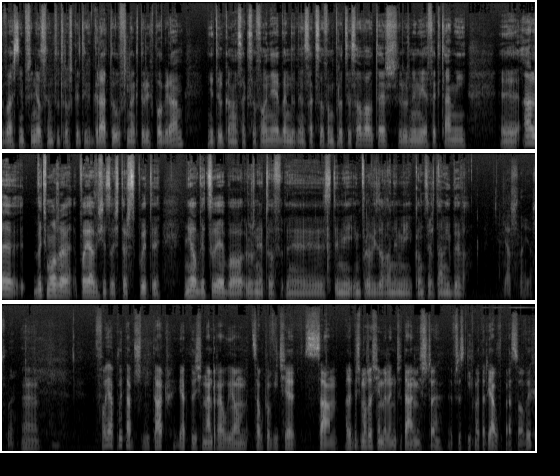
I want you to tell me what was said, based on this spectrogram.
Właśnie przyniosłem tu troszkę tych gratów, na których pogram, nie tylko na saksofonie. Będę ten saksofon procesował też różnymi efektami, y, ale być może pojawi się coś też z płyty. Nie obiecuję, bo różnie to y, z tymi improwizowanymi koncertami bywa. Jasne, jasne. E, Twoja płyta brzmi tak, jakbyś nagrał ją całkowicie sam, ale być może się mylę, nie czytałem jeszcze wszystkich materiałów prasowych.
